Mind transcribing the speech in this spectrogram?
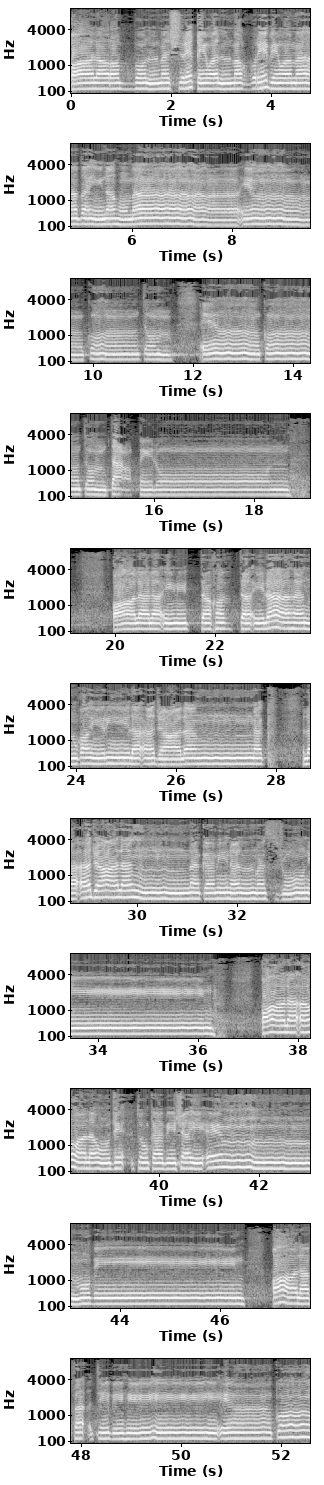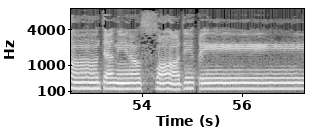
قال رب المشرق والمغرب وما بينهما إن كنتم إن كنتم تعقلون. قال لئن اتخذت إلها غيري لأجعلنك لأجعلنك من المسجونين. قال أولو جئتك بشيء مبين. قال فأت به إن كنت من الصادقين.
